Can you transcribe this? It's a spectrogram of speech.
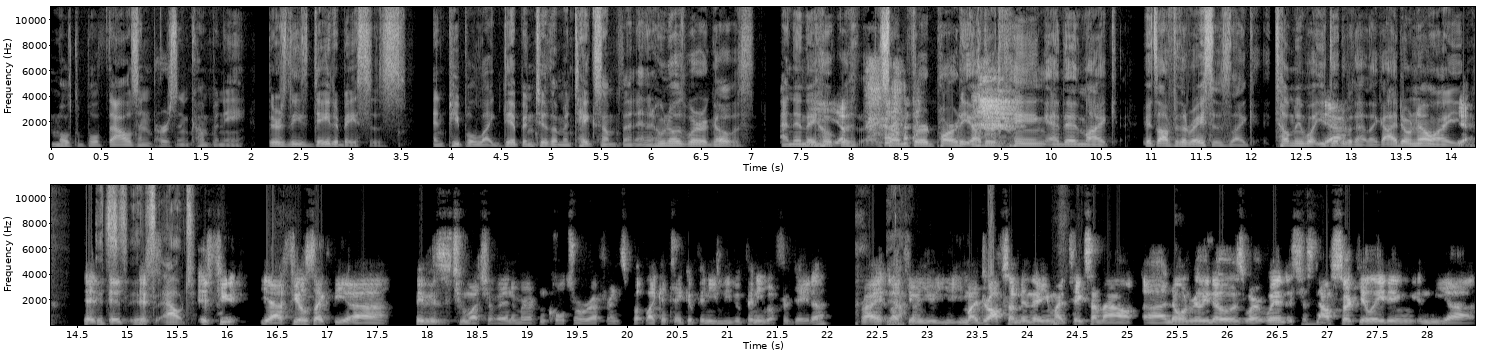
multiple thousand person company, there's these databases and people like dip into them and take something, and who knows where it goes. And then they hook yep. with some third party other thing, and then like it's off to the races. Like, tell me what you yeah. did with that. Like, I don't know. I, yeah. It, it's, it, it's, it's out. It fe- yeah, it feels like the, uh, maybe this is too much of an American cultural reference, but like a take a penny, leave a penny, but for data, right? Yeah. Like, you know, you, you might drop some in there, you might take some out. Uh, no one really knows where it went. It's just now circulating in the, uh,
